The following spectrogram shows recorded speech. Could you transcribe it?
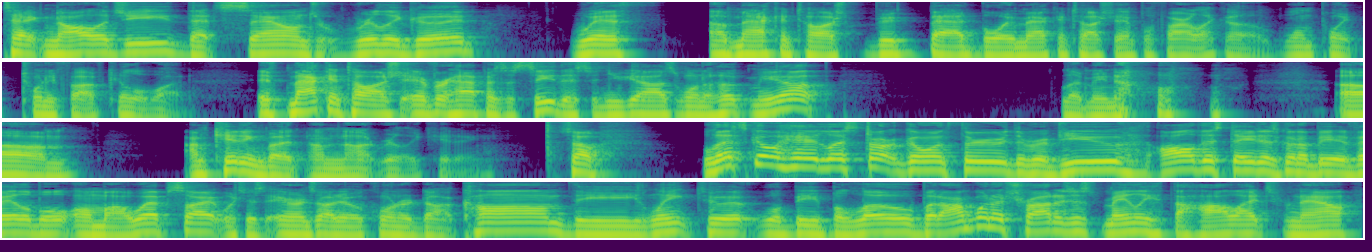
technology that sounds really good with a McIntosh, big bad boy McIntosh amplifier like a 1.25 kilowatt. If McIntosh ever happens to see this and you guys want to hook me up, let me know. um, I'm kidding, but I'm not really kidding. So let's go ahead. Let's start going through the review. All this data is going to be available on my website, which is aaronsaudiocorner.com. The link to it will be below, but I'm going to try to just mainly hit the highlights for now.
